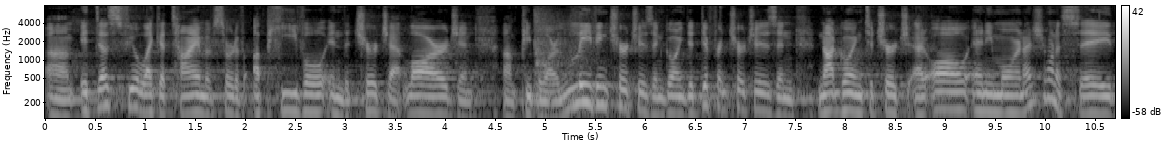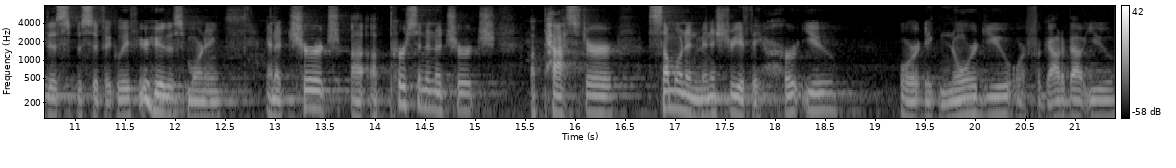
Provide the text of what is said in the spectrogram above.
um, it does feel like a time of sort of upheaval in the church at large, and um, people are leaving churches and going to different churches and not going to church at all anymore. And I just want to say this specifically. If you're here this morning and a church, uh, a person in a church, a pastor, someone in ministry, if they hurt you or ignored you or forgot about you,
